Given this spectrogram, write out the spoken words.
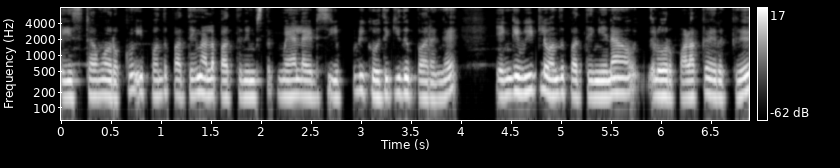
டேஸ்ட்டாகவும் இருக்கும். இப்போ வந்து பார்த்திங்கன்னா நல்லா பத்து நிமிஷத்துக்கு மேலே ஆகிடுச்சு எப்படி கொதிக்குது பாருங்கள் எங்கள் வீட்டில் வந்து பார்த்திங்கன்னா இதில் ஒரு பழக்கம் இருக்குது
